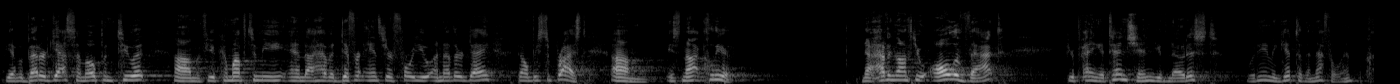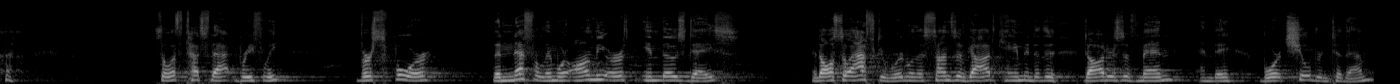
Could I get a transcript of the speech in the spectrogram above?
If you have a better guess, I'm open to it. Um, if you come up to me and I have a different answer for you another day, don't be surprised. Um, it's not clear. Now, having gone through all of that, if you're paying attention, you've noticed we didn't even get to the Nephilim. so let's touch that briefly. Verse 4 the Nephilim were on the earth in those days, and also afterward, when the sons of God came into the daughters of men and they bore children to them.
